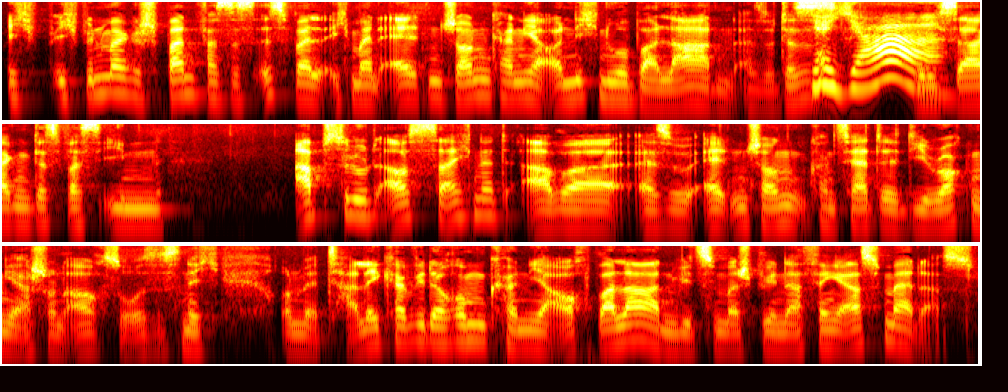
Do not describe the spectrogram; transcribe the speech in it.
Ich, ich bin mal gespannt, was es ist, weil ich meine, Elton John kann ja auch nicht nur Balladen. Also das ist, ja, ja. würde ich sagen, das, was ihn absolut auszeichnet, aber also Elton John Konzerte, die rocken ja schon auch, so ist es nicht. Und Metallica wiederum können ja auch Balladen, wie zum Beispiel Nothing Else Matters.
